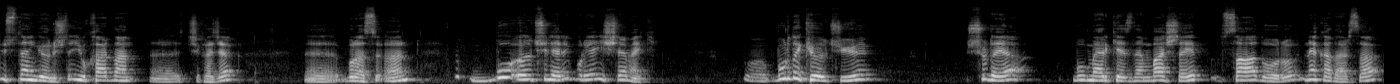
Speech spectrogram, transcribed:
üstten görünüşte yukarıdan e, çıkacak. E, burası ön. Bu ölçüleri buraya işlemek. E, Buradaki ölçüyü şuraya bu merkezden başlayıp sağa doğru ne kadarsa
